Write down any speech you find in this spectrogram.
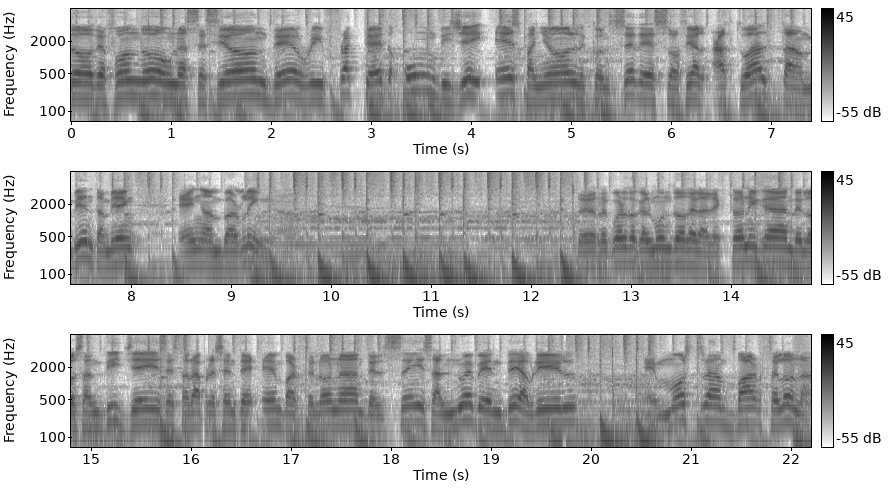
De fondo una sesión de Refracted, un DJ español con sede social actual también también en Berlín. Te recuerdo que el mundo de la electrónica de los DJs estará presente en Barcelona del 6 al 9 de abril en Mostra Barcelona.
